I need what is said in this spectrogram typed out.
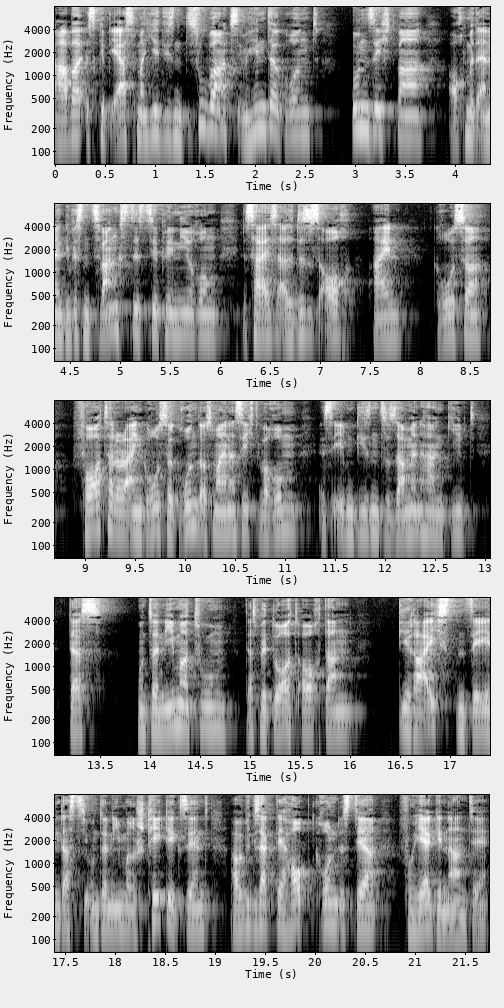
Aber es gibt erstmal hier diesen Zuwachs im Hintergrund, unsichtbar, auch mit einer gewissen Zwangsdisziplinierung. Das heißt also, das ist auch ein großer Vorteil oder ein großer Grund aus meiner Sicht, warum es eben diesen Zusammenhang gibt, dass Unternehmertum, dass wir dort auch dann die Reichsten sehen, dass die unternehmerisch tätig sind. Aber wie gesagt, der Hauptgrund ist der vorhergenannte.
